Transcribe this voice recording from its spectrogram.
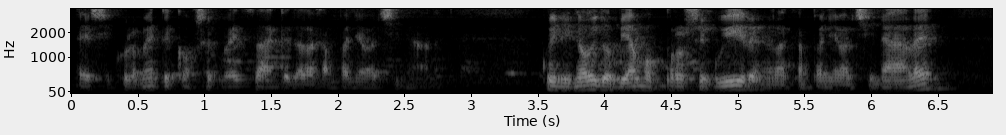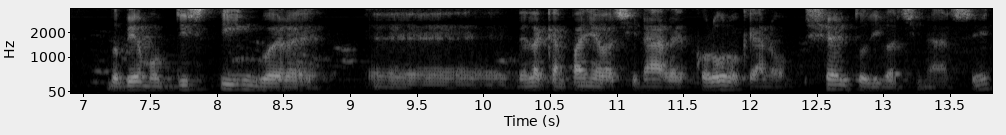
è sicuramente conseguenza anche della campagna vaccinale. Quindi noi dobbiamo proseguire nella campagna vaccinale, dobbiamo distinguere eh, nella campagna vaccinale coloro che hanno scelto di vaccinarsi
